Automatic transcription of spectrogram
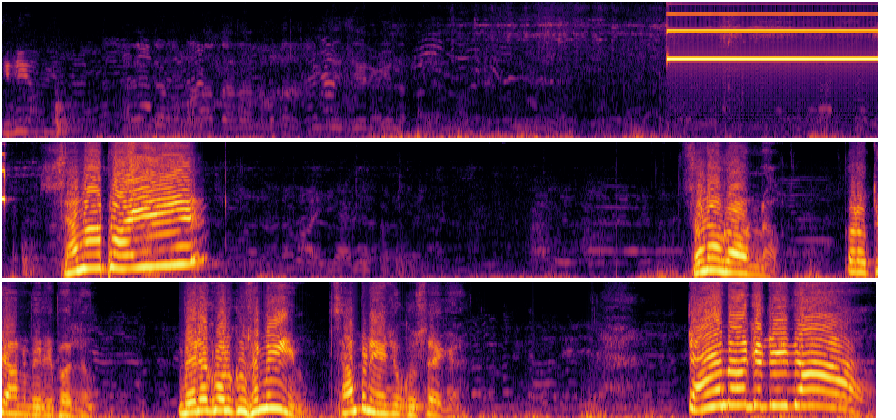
ਕਿਹਦੀ ਹੋ ਗਈ? ਸਮਾਂ ਭਾਈ। ਸੁਣੋ ਗੌਰ ਨਾਲ ਕਰੋ ਧਿਆਨ ਮੇਰੇ ਵੱਲੋਂ। ਮੇਰੇ ਕੋਲ ਕੁਛ ਨਹੀਂ, ਸਾਹਮਣੇ ਹੈ ਜੋ ਕੁਛ ਹੈਗਾ। ਟਾਈਮ ਆ ਗੱਡੀ ਦਾ।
